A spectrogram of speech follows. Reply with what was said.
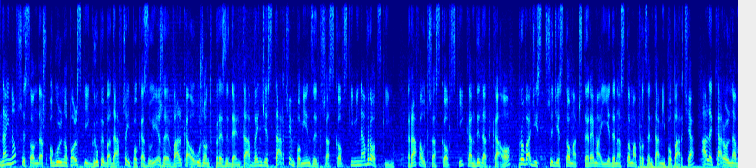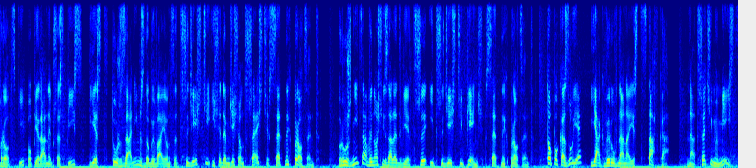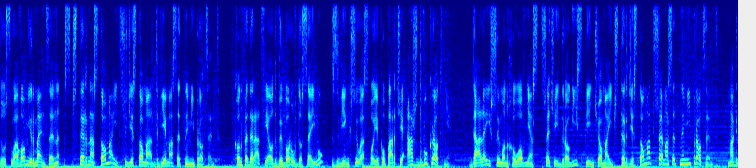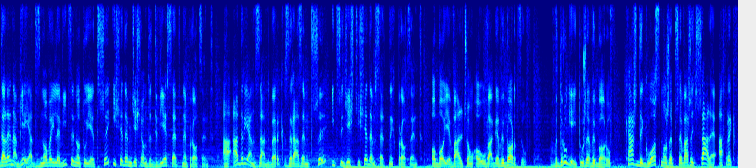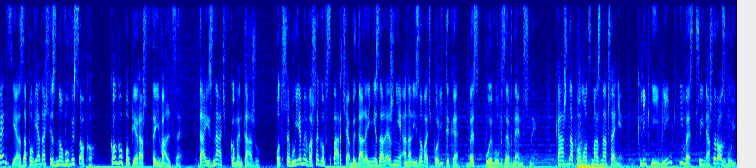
Najnowszy sondaż ogólnopolskiej grupy badawczej pokazuje, że walka o urząd prezydenta będzie starciem pomiędzy Trzaskowskim i Nawrockim. Rafał Trzaskowski, kandydat KO, prowadzi z 34,11% poparcia, ale Karol Nawrocki, popierany przez PiS, jest tuż za nim, zdobywając 30,76%. Różnica wynosi zaledwie 3,35%. To pokazuje, jak wyrównana jest stawka. Na trzecim miejscu Sławomir Mencen z 14,32%. Konfederacja od wyborów do Sejmu zwiększyła swoje poparcie aż dwukrotnie. Dalej Szymon Hołownia z trzeciej drogi z 5,43%. Magdalena Biejat z Nowej Lewicy notuje 3,72%, a Adrian Zandberg z razem 3,37%. Oboje walczą o uwagę wyborców. W drugiej turze wyborów każdy głos może przeważyć szale, a frekwencja zapowiada się znowu wysoko. Kogo popierasz w tej walce? Daj znać w komentarzu. Potrzebujemy Waszego wsparcia, by dalej niezależnie analizować politykę bez wpływów zewnętrznych. Każda pomoc ma znaczenie. Kliknij w link i wesprzyj nasz rozwój.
